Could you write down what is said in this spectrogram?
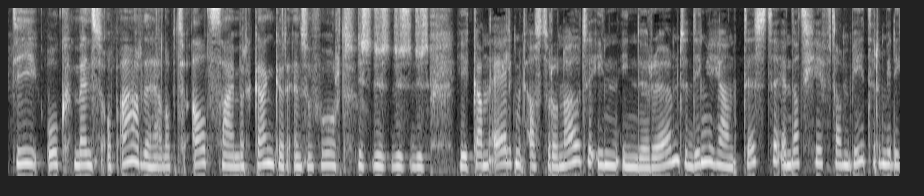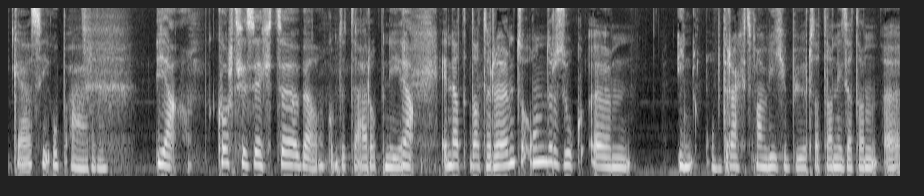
die ook mensen op aarde helpt. Alzheimer, kanker enzovoort. Dus, dus, dus, dus je kan eigenlijk met astronauten in, in de ruimte dingen gaan testen en dat geeft dan betere medicatie op aarde? Ja, kort gezegd uh, wel. Komt het daarop neer. Ja. En dat, dat ruimteonderzoek... Um, in opdracht van wie gebeurt dat dan? Is dat dan uh,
